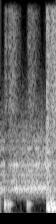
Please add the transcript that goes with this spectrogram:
you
